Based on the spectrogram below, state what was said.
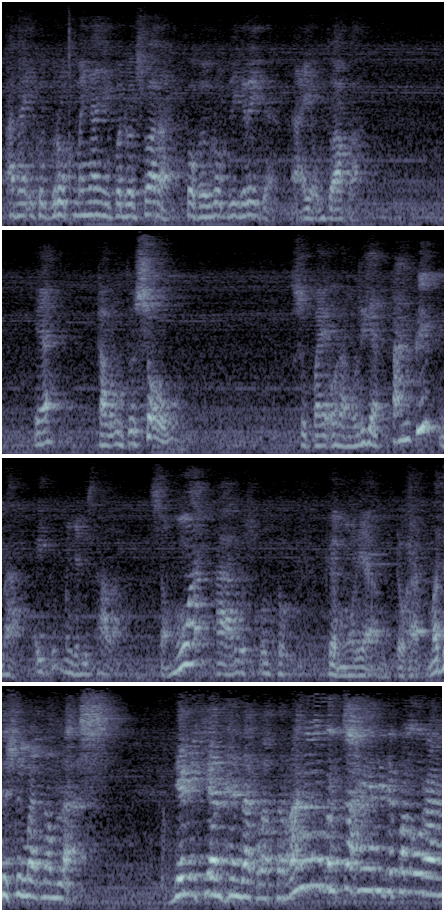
Ada ikut grup menyanyi paduan suara, vokal grup di gereja. Nah, ayo untuk apa? Ya, kalau untuk show, supaya orang lihat tampil, nah itu menjadi salah. Semua harus untuk kemuliaan Tuhan. Matius 5:16. Demikian hendaklah terangmu bercahaya di depan orang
